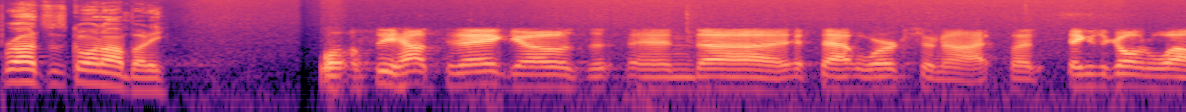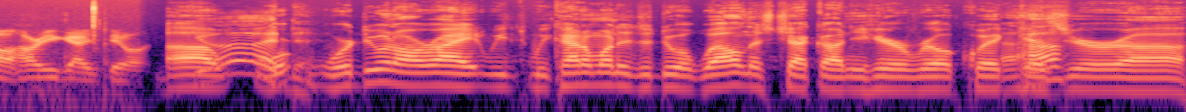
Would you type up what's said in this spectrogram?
Bruntz, what's going on, buddy? Well, we'll see how today goes and uh, if that works or not. But things are going well. How are you guys doing? Uh, We're, we're doing all right. We, we kind of wanted to do a wellness check on you here real quick Uh-huh. as your uh,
